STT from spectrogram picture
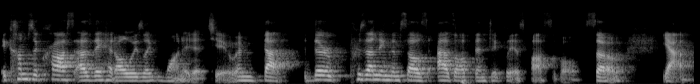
it comes across as they had always like wanted it to and that they're presenting themselves as authentically as possible. So yeah.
